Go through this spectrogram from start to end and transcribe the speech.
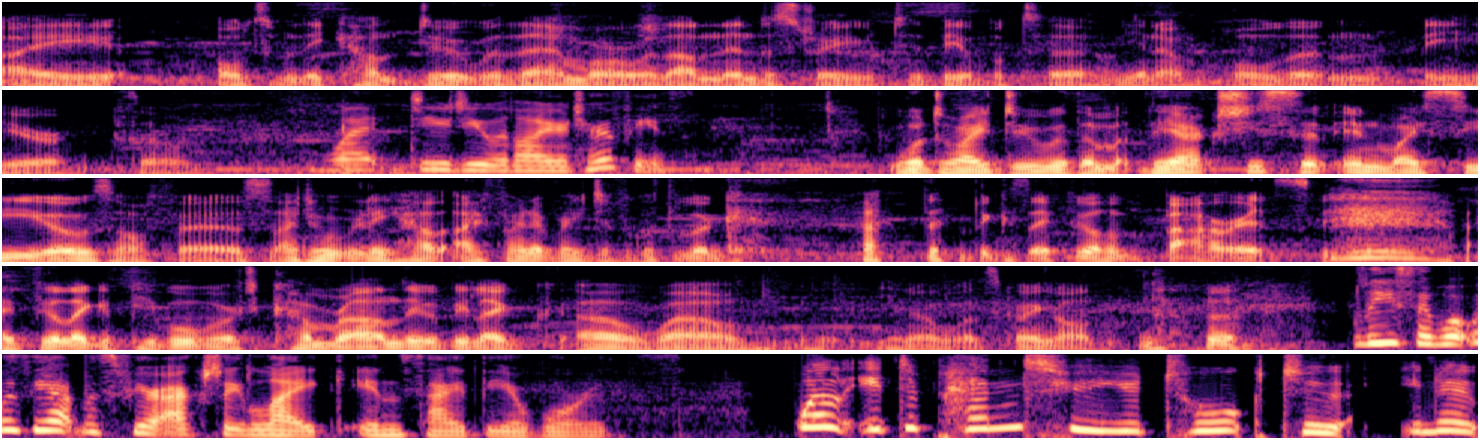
I ultimately can't do it with them or without an industry to be able to you know hold it and be here. So, what do you do with all your trophies? What do I do with them? They actually sit in my CEO's office. I don't really have. I find it very difficult to look at them because I feel embarrassed. I feel like if people were to come around, they would be like, "Oh wow, you know what's going on." Lisa, what was the atmosphere actually like inside the awards? Well, it depends who you talk to. You know,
